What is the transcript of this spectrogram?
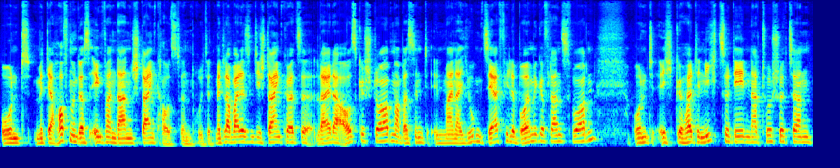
Und mit der Hoffnung, dass irgendwann dann Steinkraut drin brütet. Mittlerweile sind die Steinkürze leider ausgestorben, aber es sind in meiner Jugend sehr viele Bäume gepflanzt worden. Und ich gehörte nicht zu den Naturschützern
